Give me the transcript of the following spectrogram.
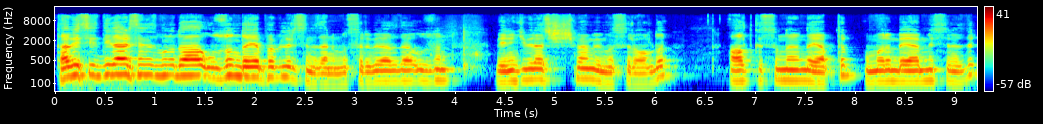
Tabii siz dilerseniz bunu daha uzun da yapabilirsiniz. Hani mısırı biraz daha uzun. Benimki biraz şişmen bir mısır oldu. Alt kısımlarını da yaptım. Umarım beğenmişsinizdir.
